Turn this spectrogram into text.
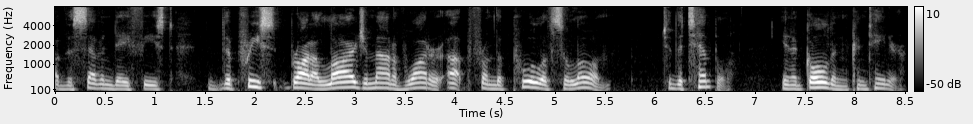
of the seven day feast, the priests brought a large amount of water up from the pool of Siloam to the temple in a golden container.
